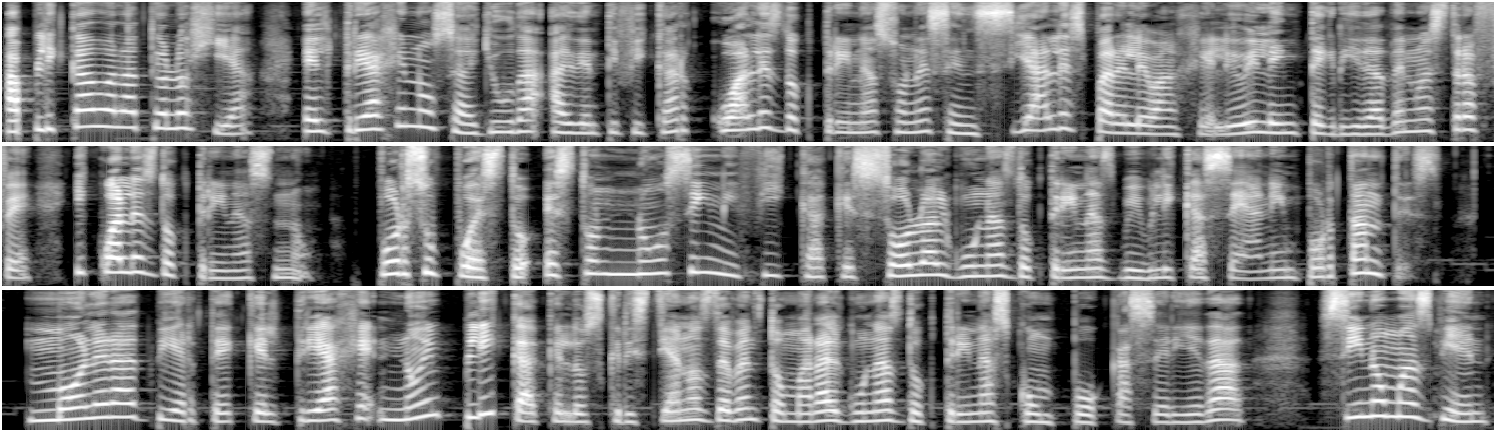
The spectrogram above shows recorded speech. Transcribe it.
Aplicado a la teología, el triaje nos ayuda a identificar cuáles doctrinas son esenciales para el Evangelio y la integridad de nuestra fe y cuáles doctrinas no. Por supuesto, esto no significa que solo algunas doctrinas bíblicas sean importantes. Moller advierte que el triaje no implica que los cristianos deben tomar algunas doctrinas con poca seriedad, sino más bien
